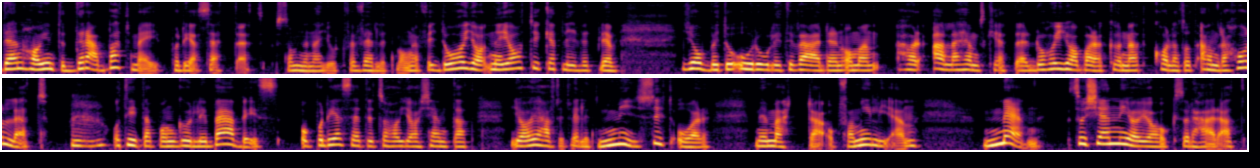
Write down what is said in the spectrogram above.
den har ju inte drabbat mig på det sättet som den har gjort för väldigt många. För då har jag, när jag tycker att livet blev jobbigt och oroligt i världen och man hör alla hemskheter, då har jag bara kunnat kolla åt andra hållet och titta på en gullig bebis. Och på det sättet så har jag känt att jag har haft ett väldigt mysigt år med Märta och familjen. Men så känner jag ju också det här att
